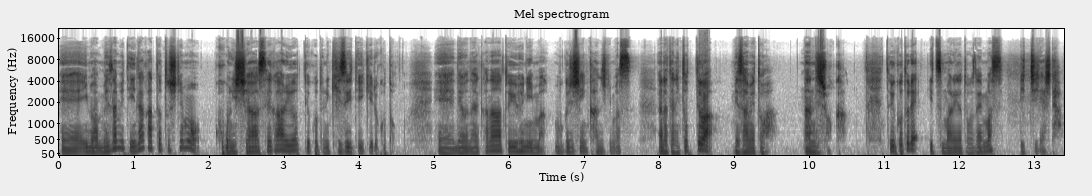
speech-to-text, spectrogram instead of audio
えー、今目覚めていなかったとしても、ここに幸せがあるよっていうことに気づいて生きること、えー、ではないかなというふうに今、僕自身感じています。あなたにとっては目覚めとは何でしょうか？ということで、いつもありがとうございます。リッチーでした。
